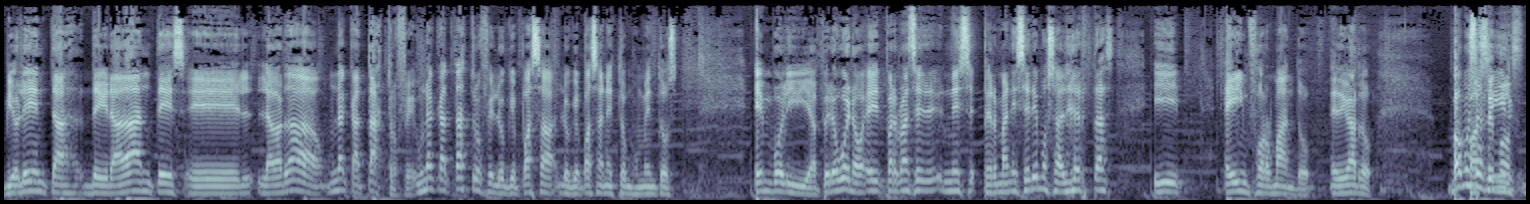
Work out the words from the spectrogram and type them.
violentas, degradantes, eh, la verdad, una catástrofe, una catástrofe lo que pasa, lo que pasa en estos momentos en Bolivia. Pero bueno, eh, permanecer, permaneceremos alertas y, e informando, Edgardo. Vamos Pasemos a seguir.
